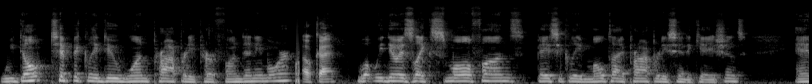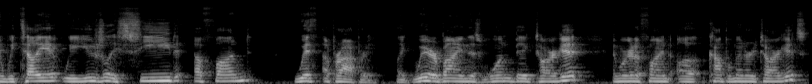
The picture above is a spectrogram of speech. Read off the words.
we don't typically do one property per fund anymore Okay. what we do is like small funds, basically multi-property syndications, and we tell you we usually seed a fund with a property. Like we are buying this one big target, and we're going to find uh, complementary targets.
